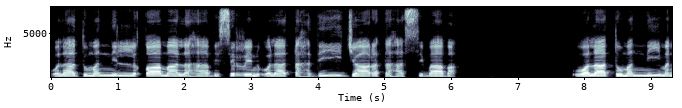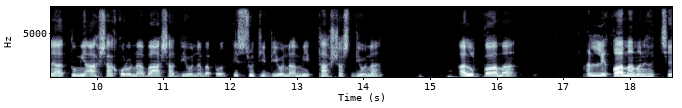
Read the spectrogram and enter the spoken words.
ওলা তুমান্নিল কামা লাহা বিসিররিন ওয়ালা তাহদি জারাতাহা সিবাবা। ওয়ালা তুমান্নি মানে তুমি আশা করো না বা আশা দিও না বা প্রতিশ্রুতি দিও না, মিথ্যা আশ্বাস দিও না। আল কামা আল লিকামা মানে হচ্ছে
